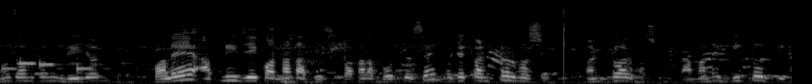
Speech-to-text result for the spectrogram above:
মুই তখন কোন রিজন ফলে আপনি যে কথাটা কথাটা বলতেছেন ওটা কন্ট্রোভার্সি কন্ট্রোভার্সি তার মানে বিতর্কিত।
